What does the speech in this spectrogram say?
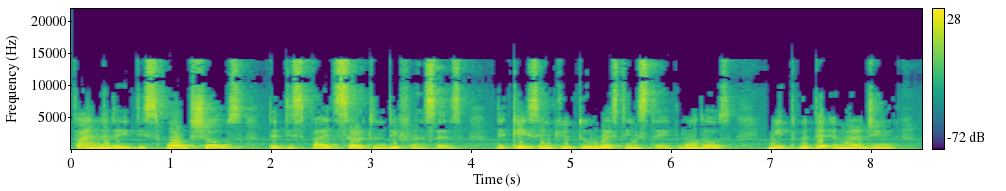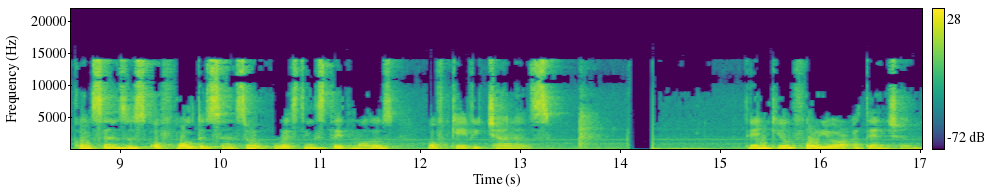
Finally, this work shows that despite certain differences, the KCNQ2 resting state models meet with the emerging consensus of voltage sensor resting state models of KV channels. Thank you for your attention.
